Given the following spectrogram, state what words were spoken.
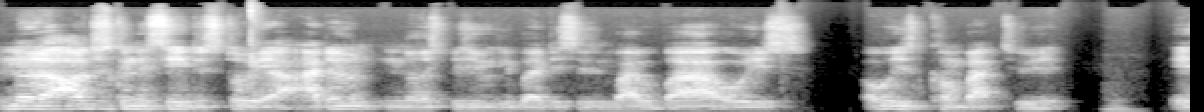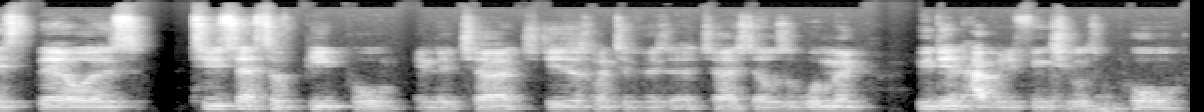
No, no, I was just gonna say the story. I I don't know specifically where this is in the Bible, but I always always come back to it. Is there was two sets of people in the church. Jesus went to visit a church. There was a woman who didn't have anything. She was poor,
